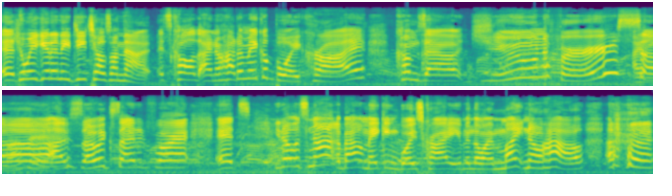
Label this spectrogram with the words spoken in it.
it's, Can we get any details on that? it's called "I Know How to Make a Boy Cry." Comes out June first, so I love it. Excited for it. It's you know, it's not about making boys cry, even though I might know how.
